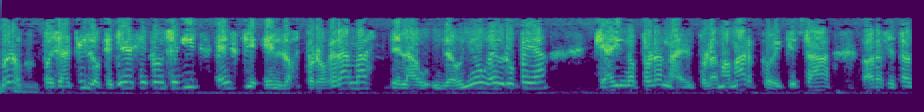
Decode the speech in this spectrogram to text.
Bueno, pues aquí lo que tienes que conseguir es que en los programas de la, Unión Europea que hay unos programas, el programa Marco, y que está ahora se están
